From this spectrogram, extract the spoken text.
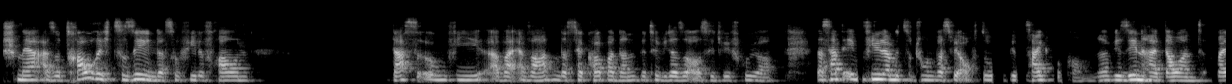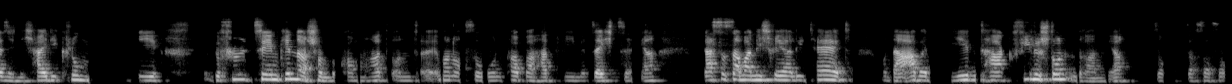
schmer also traurig zu sehen, dass so viele Frauen das irgendwie aber erwarten, dass der Körper dann bitte wieder so aussieht wie früher. Das hat eben viel damit zu tun, was wir auch so gezeigt bekommen. Ne? Wir sehen halt dauernd, weiß ich nicht, Heidi Klum, die gefühlt zehn Kinder schon bekommen hat und äh, immer noch so einen Körper hat wie mit 16. Ja? Das ist aber nicht Realität. Und da arbeitet jeden Tag viele Stunden dran, ja. So, das so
